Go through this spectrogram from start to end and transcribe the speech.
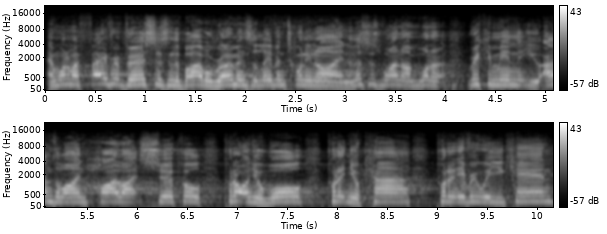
And one of my favorite verses in the Bible, Romans 11 29. And this is one I want to recommend that you underline, highlight, circle, put it on your wall, put it in your car, put it everywhere you can,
